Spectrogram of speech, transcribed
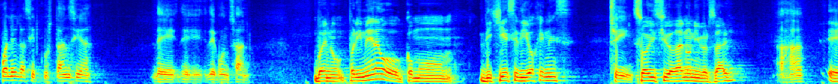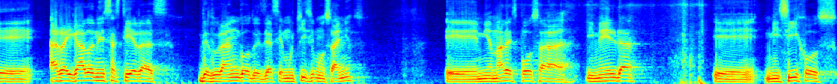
¿Cuál es la circunstancia de, de Gonzalo? Bueno, primero como dijese Diógenes, sí. soy ciudadano universal, eh, arraigado en esas tierras de Durango desde hace muchísimos años. Eh, mi amada esposa Imelda, eh, mis hijos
